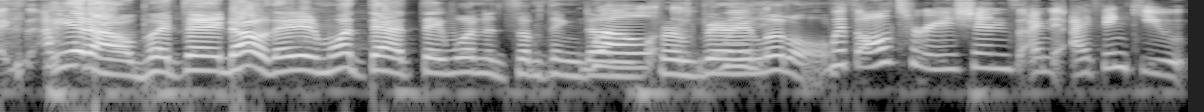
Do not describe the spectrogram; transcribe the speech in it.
exactly. You know, but they no, they didn't want that. They wanted something done well, for very when- little. With alterations, I, I think you,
